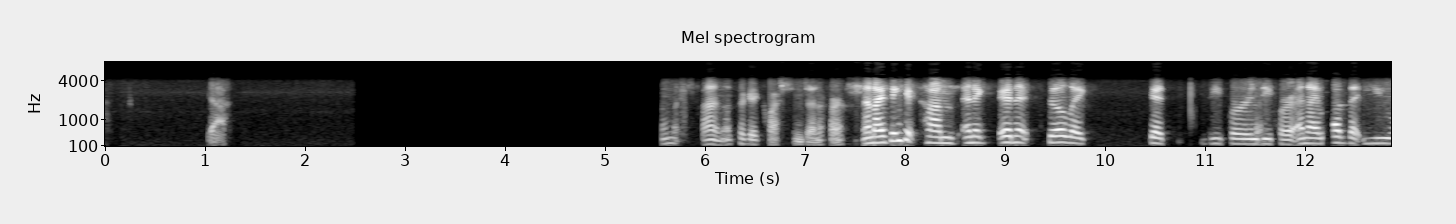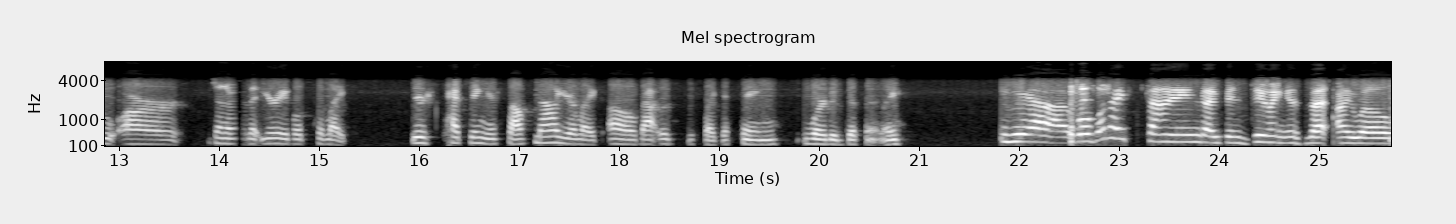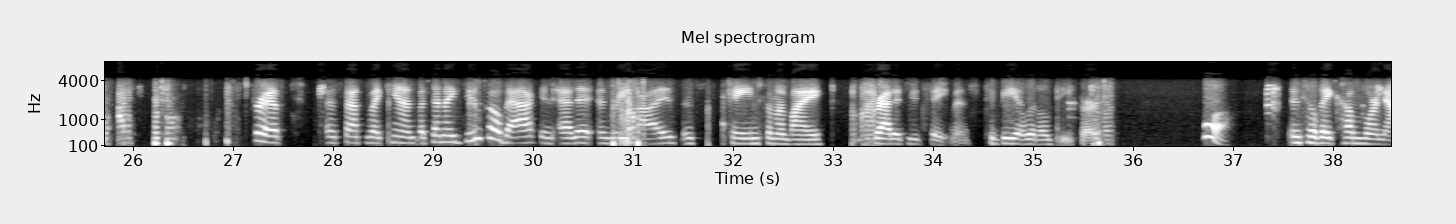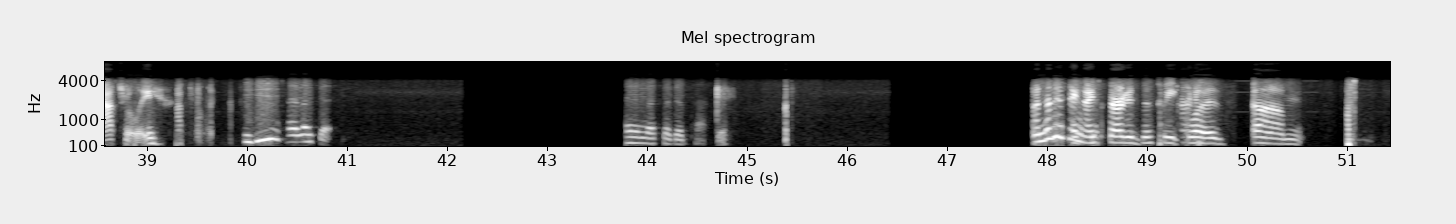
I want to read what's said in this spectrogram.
So much fun. That's a good question, Jennifer. And I think it comes and it and it still like gets deeper and deeper. And I love that you are Jennifer that you're able to like you're catching yourself now. You're like, oh, that was just like a thing worded differently. Yeah. Well, what I find I've been doing is that I will script as fast as I can, but then I do go back and edit and revise and change some of my gratitude statements to be a little deeper. Cool. Until they come more naturally. Mhm. I like it. I think that's a good practice. Another thing I started this week was, um,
